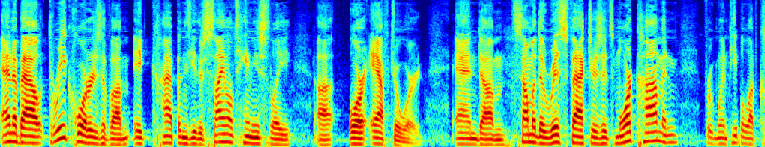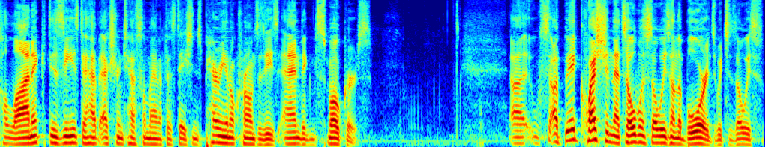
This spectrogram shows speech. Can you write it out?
and about three quarters of them, it happens either simultaneously uh, or afterward. And um, some of the risk factors, it's more common for when people have colonic disease to have extraintestinal manifestations, perianal Crohn's disease, and in smokers. Uh, a big question that's almost always on the boards, which is always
